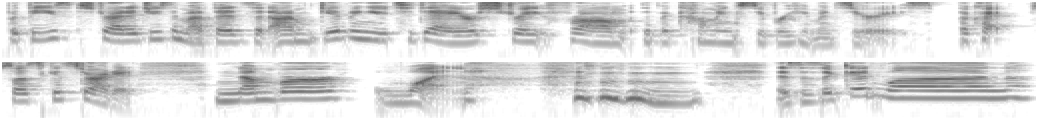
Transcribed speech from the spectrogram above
But these strategies and methods that I'm giving you today are straight from the Becoming Superhuman series. Okay, so let's get started. Number one this is a good one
